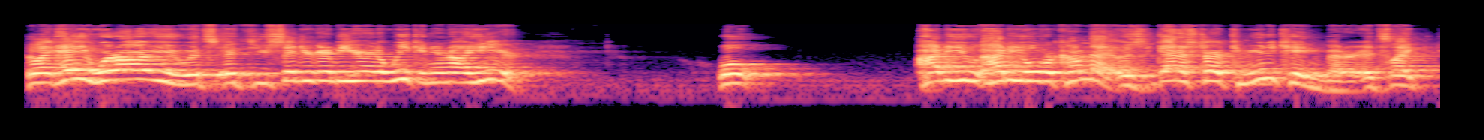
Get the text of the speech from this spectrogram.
they're like, "Hey, where are you? It's, it's you said you're going to be here in a week, and you're not here." Well, how do you how do you overcome that? It was, you got to start communicating better. It's like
